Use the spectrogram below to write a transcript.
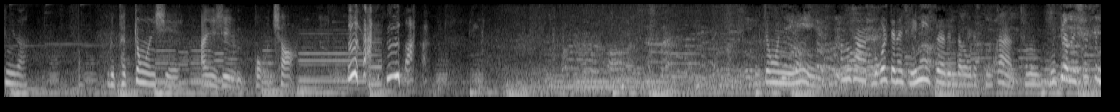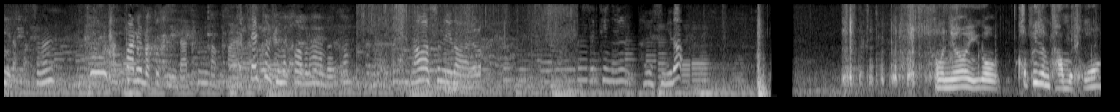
막힙니다. 우리 백종원 씨의 안심 보차. 백종원이 항상 먹을 때는 재미있어야 된다고 그랬으니까 저는 무뼈는 싫습니다. 저는 큰 닭발을 먹겠습니다. 큰 닭발. 세트 주먹밥을 하나 먹을까? 나왔습니다. 세팅을 하겠습니다. 잠깐만요. 이거 커피 좀 다 먹고.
